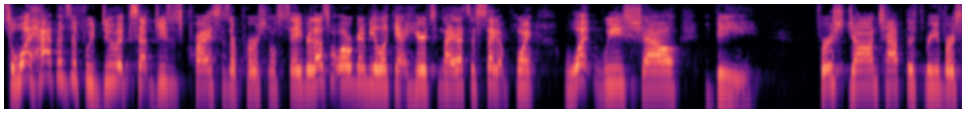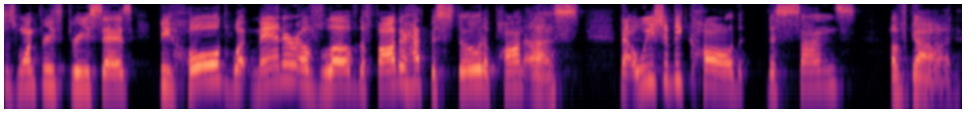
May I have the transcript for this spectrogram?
So, what happens if we do accept Jesus Christ as our personal Savior? That's what we're going to be looking at here tonight. That's the second point what we shall be. 1 John chapter 3 verses 1 through 3 says, "Behold what manner of love the Father hath bestowed upon us, that we should be called the sons of God.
